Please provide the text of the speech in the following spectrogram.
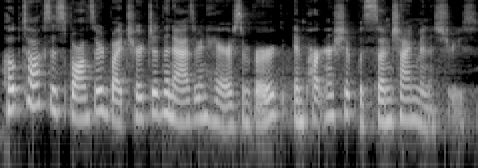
Hope Talks is sponsored by Church of the Nazarene Harrisonburg in partnership with Sunshine Ministries.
